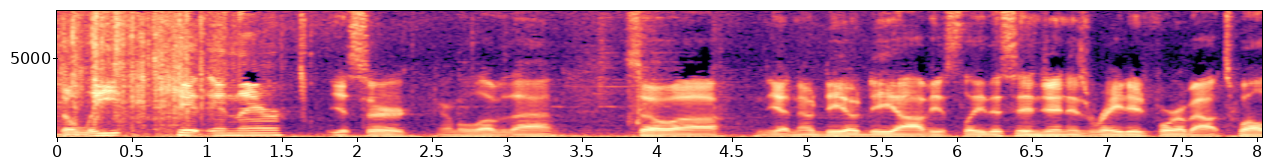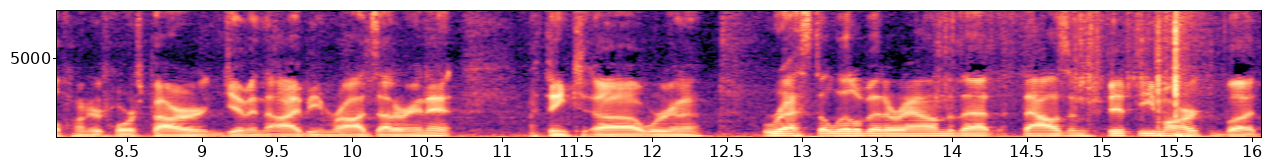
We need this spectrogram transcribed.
delete kit in there. Yes, sir. Gonna love that. So, uh, yeah, no DOD, obviously. This engine is rated for about 1,200 horsepower, given the I-beam rods that are in it. I think uh, we're gonna rest a little bit around that 1,050 mark, but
